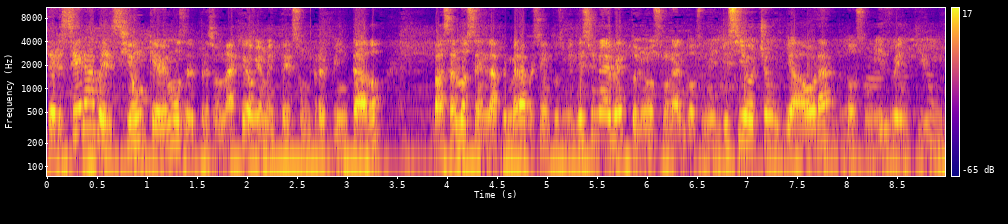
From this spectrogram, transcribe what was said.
tercera versión que vemos del personaje, obviamente es un repintado, basándose en la primera versión en 2019, tuvimos una en 2018 y ahora 2021.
